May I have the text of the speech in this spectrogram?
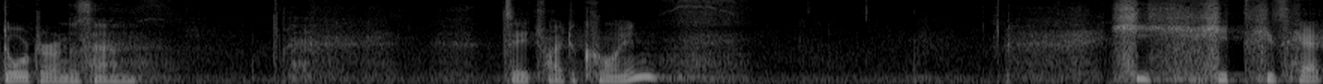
daughter and son, they try to in. He hit his head.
